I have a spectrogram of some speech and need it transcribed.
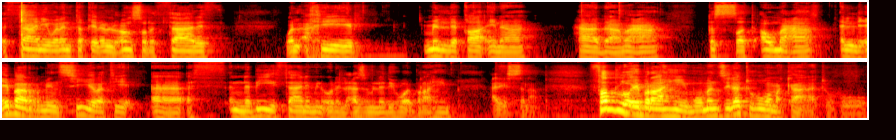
الثاني وننتقل إلى العنصر الثالث والأخير من لقائنا هذا مع قصة أو مع العبر من سيرة آه، النبي الثاني من أولي العزم الذي هو إبراهيم عليه السلام. فضل إبراهيم ومنزلته ومكانته.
